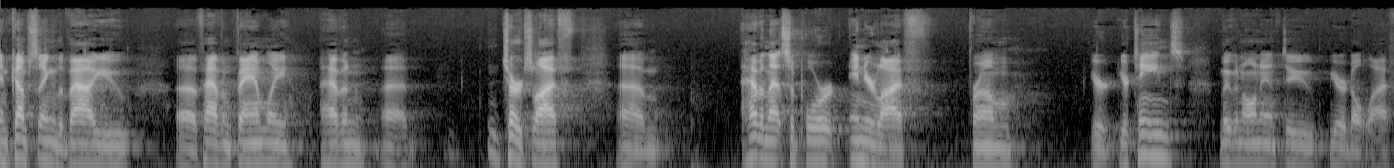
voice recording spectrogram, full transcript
encompassing the value of having family, having uh, church life, um, having that support in your life from your, your teens moving on into your adult life,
